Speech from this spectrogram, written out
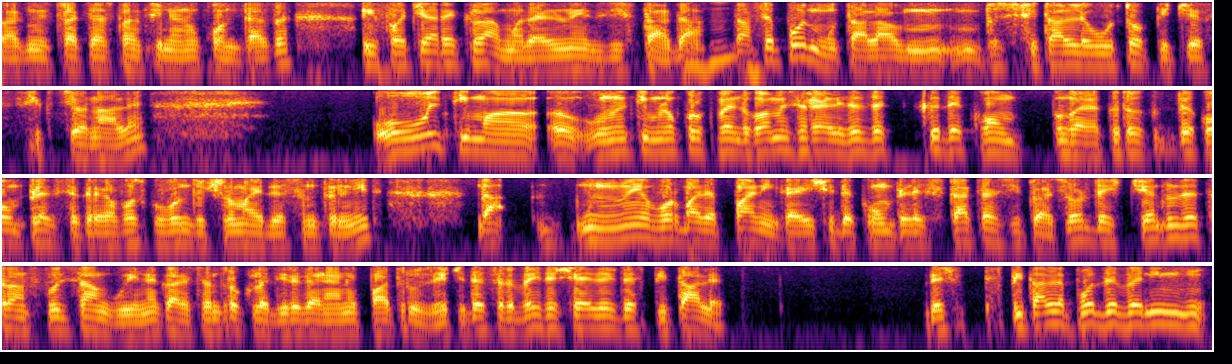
administrația asta în fine nu contează, îi făcea reclamă, dar el nu exista, da. Uh-huh. Dar se pot muta la spitalele utopice, ficționale. O ultimă, uh, un ultim lucru pentru că oamenii să realizeze cât de, com, uh, cât de complexe, cred că a fost cuvântul cel mai des întâlnit, dar nu e vorba de panică aici, ci de complexitatea situațiilor. Deci centrul de transfuzii sanguine, care este într-o clădire de anii 40, deservește 60 de spitale. Deci spitalele pot deveni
